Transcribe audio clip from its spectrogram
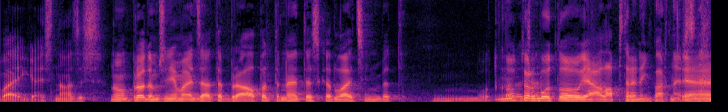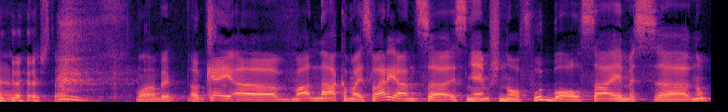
baigais nāzis. Nu, protams, viņam vajadzētu ar brāli patrenēties kādu laiciņu, bet. būtu Nu, tur būtu jā, labs treniņu partneris. Jā, tieši tā. Labi. Okay, uh, man nākamais variants, uh, es ņemšu no futbola saimes. Uh, nu,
